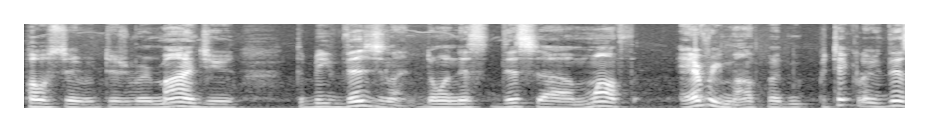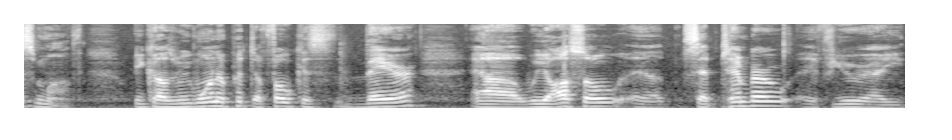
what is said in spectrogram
poster to remind you to be vigilant during this this uh, month, every month, but particularly this month, because we want to put the focus there. Uh, we also uh, September, if you're a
